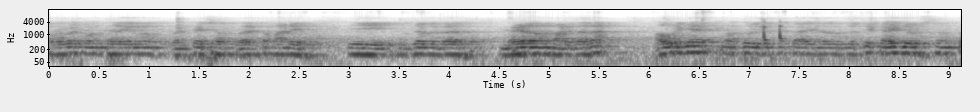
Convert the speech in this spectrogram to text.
ಕೊಡಬೇಕು ಅಂತ ಏನು ವೆಂಕಟೇಶ್ ಅವರು ಪ್ರಯತ್ನ ಮಾಡಿ ಈ ಉದ್ಯೋಗದ ಮೇಳವನ್ನು ಮಾಡಿದ್ದಾರೆ. ಅವರಿಗೆ ಮತ್ತು ಇದಕ್ಕೆ ಜೊತೆ ಕೈ ಜೋಡಿಸಿದಂಥ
